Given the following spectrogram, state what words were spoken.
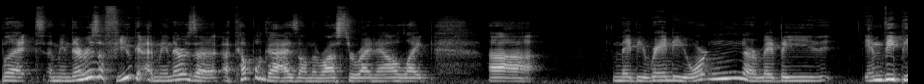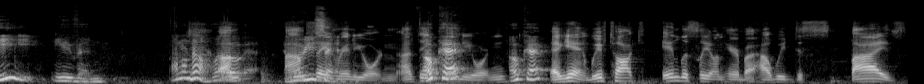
but I mean, there is a few. guys. I mean, there's a, a couple guys on the roster right now, like uh, maybe Randy Orton or maybe MVP even. I don't know. Who, I'm, who I'm are you saying saying? Randy Orton. I think Okay. Randy Orton. Okay. Again, we've talked endlessly on here about how we despise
